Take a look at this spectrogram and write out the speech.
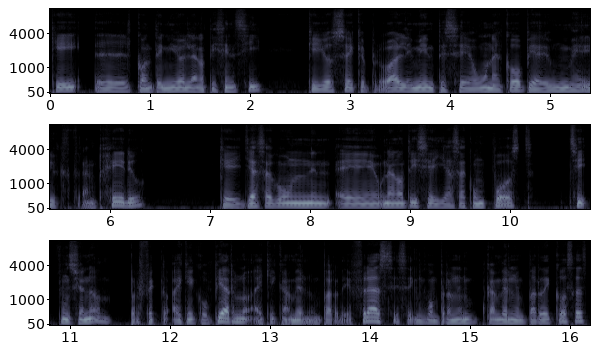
que el contenido de la noticia en sí, que yo sé que probablemente sea una copia de un medio extranjero, que ya sacó eh, una noticia ya sacó un post. Sí, funcionó, perfecto. Hay que copiarlo, hay que cambiarle un par de frases, hay que cambiarle un par de cosas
